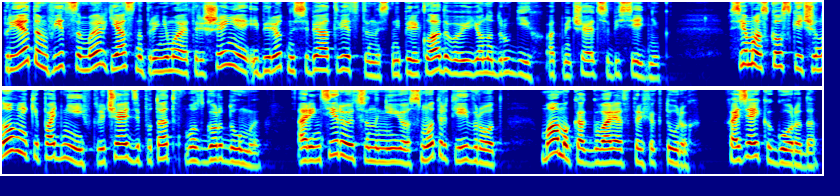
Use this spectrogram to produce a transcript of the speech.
При этом вице-мэр ясно принимает решение и берет на себя ответственность, не перекладывая ее на других, отмечает собеседник. Все московские чиновники под ней, включая депутатов Мосгордумы, ориентируются на нее, смотрят ей в рот. Мама, как говорят в префектурах, хозяйка города.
